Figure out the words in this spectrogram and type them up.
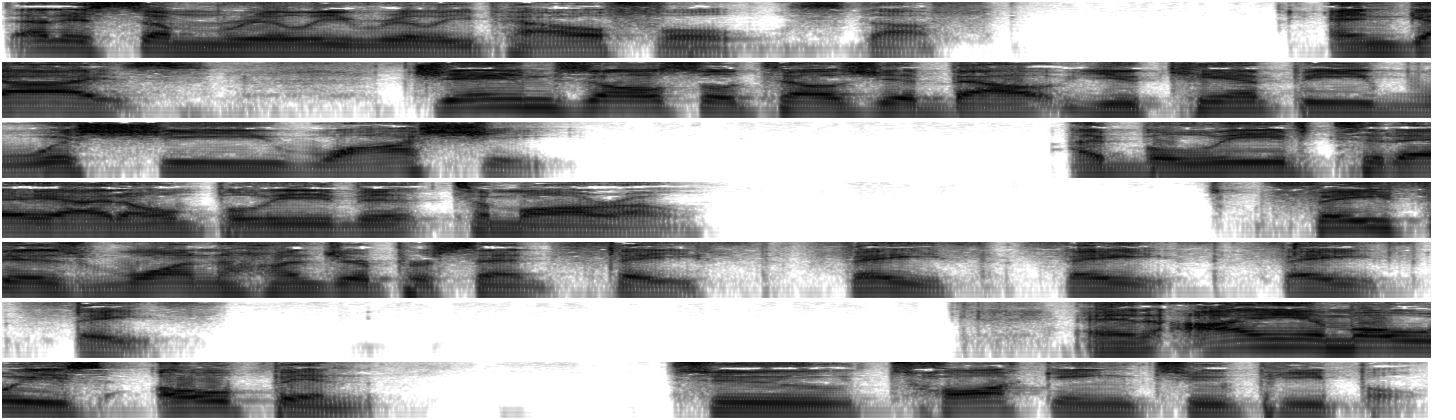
That is some really, really powerful stuff. And guys, James also tells you about you can't be wishy washy. I believe today, I don't believe it tomorrow. Faith is 100% faith, faith, faith, faith, faith. And I am always open to talking to people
